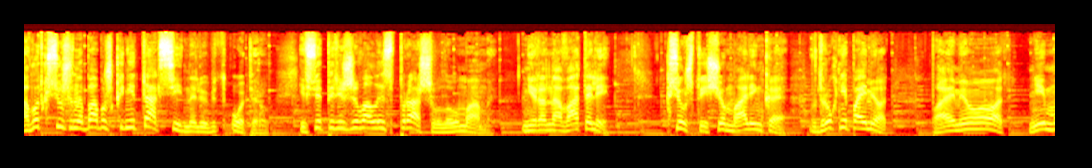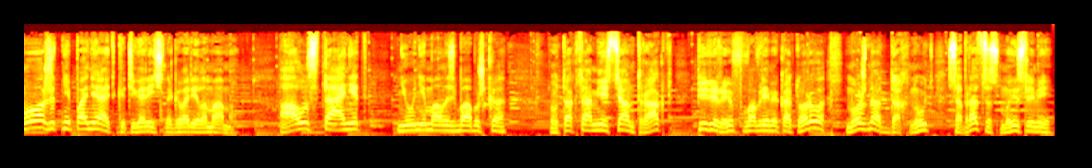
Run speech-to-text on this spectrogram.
А вот Ксюшина бабушка не так сильно любит оперу и все переживала и спрашивала у мамы, не рановато ли? Ксюш, ты еще маленькая, вдруг не поймет? Поймет, не может не понять, категорично говорила мама. А устанет, не унималась бабушка. Ну так там есть антракт, перерыв, во время которого можно отдохнуть, собраться с мыслями.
